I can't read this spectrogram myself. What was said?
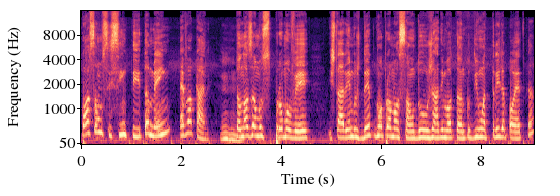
possam se sentir também evocarem. Então, nós vamos promover, estaremos dentro de uma promoção do Jardim Botânico de uma trilha poética.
